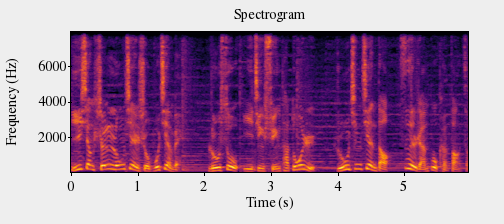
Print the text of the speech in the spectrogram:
一向神龙见首不见尾。鲁肃已经寻他多日。如今见到，自然不肯放走。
